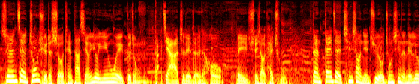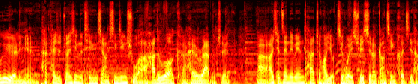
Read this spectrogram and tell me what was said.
虽然在中学的时候，Tentacion 又因为各种打架之类的，然后被学校开除，但待在青少年拘留中心的那六个月里面，他开始专心的听像新金属啊、hard rock 还有 rap 之类的啊，而且在那边他正好有机会学习了钢琴和吉他，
